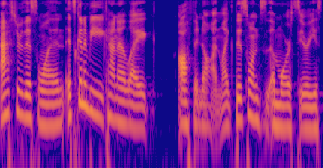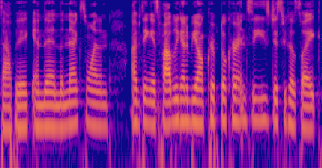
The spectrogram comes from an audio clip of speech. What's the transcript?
after this one, it's going to be kind of like off and on. Like this one's a more serious topic, and then the next one, I'm thinking it's probably going to be on cryptocurrencies, just because like.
